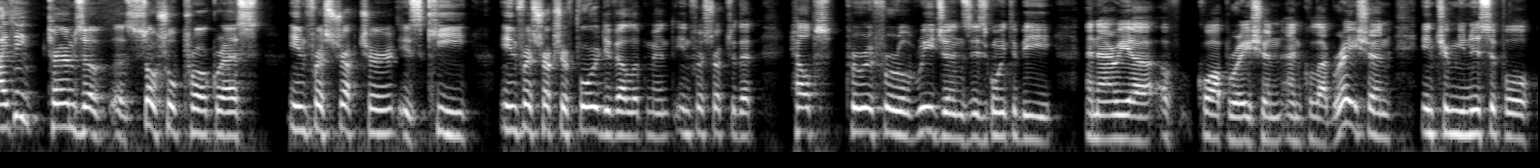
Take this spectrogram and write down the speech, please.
I think terms of uh, social progress, Infrastructure is key. Infrastructure for development, infrastructure that helps peripheral regions is going to be an area of cooperation and collaboration, intermunicipal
